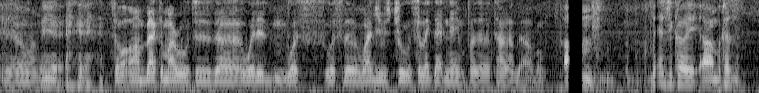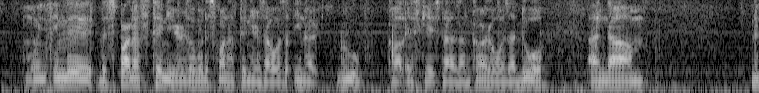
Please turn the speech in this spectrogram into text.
Yeah, man. Yeah. So um, back to my roots is the where did what's what's the why did you choose select that name for the title of the album? Um, basically, um, because when in the the span of ten years, over the span of ten years, I was in a group called SK Styles and Cardo was a duo, and um, the,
